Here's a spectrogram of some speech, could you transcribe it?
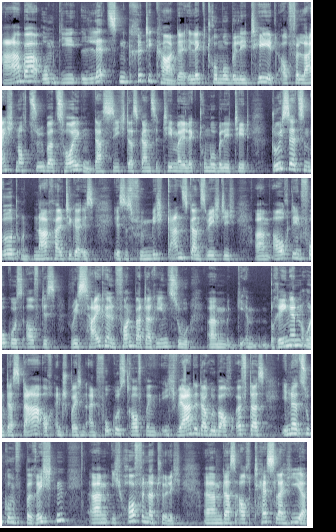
Aber um die letzten Kritiker der Elektromobilität auch vielleicht noch zu überzeugen, dass sich das ganze Thema Elektromobilität durchsetzen wird und nachhaltiger ist, ist es für mich ganz, ganz wichtig, ähm, auch den Fokus auf das Recyceln von Batterien zu ähm, ähm, bringen und dass da auch entsprechend ein Fokus drauf bringt. Ich werde darüber auch öfters in der Zukunft berichten. Ähm, ich hoffe natürlich, ähm, dass auch Tesla hier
